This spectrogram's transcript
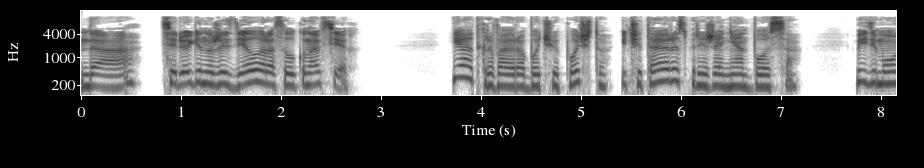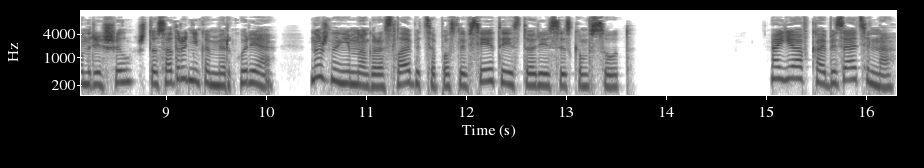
Да, Серегин уже сделал рассылку на всех. Я открываю рабочую почту и читаю распоряжение от босса. Видимо, он решил, что сотрудникам «Меркурия» нужно немного расслабиться после всей этой истории с иском в суд. «А явка обязательно?»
